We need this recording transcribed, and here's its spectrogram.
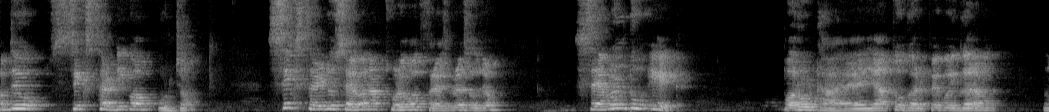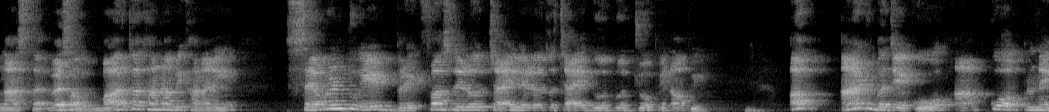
अब देखो सिक्स थर्टी को आप उठ जाओ। सिक्स थर्टी टू सेवन आप थोड़े बहुत फ्रेश व्रेश हो जाओ। सेवन टू एट परोठा है, या तो घर पे कोई गर्म नाश्ता है वैसा हो। बाहर का खाना अभी खाना नहीं है। सेवन टू एट ब्रेकफास्ट ले लो, चाय ले लो तो चाय, दूध दूध, जो पीना हो पी अब आठ बजे को आपको अपने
